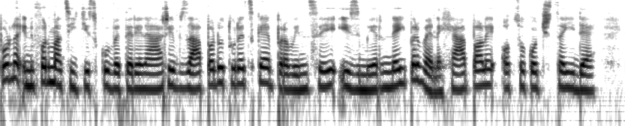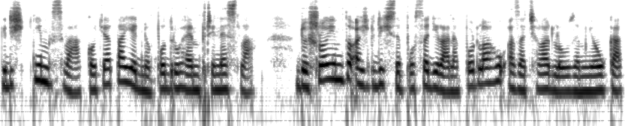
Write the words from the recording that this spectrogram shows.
Podle informací tisku veterináři v západu turecké provincii Izmir nejprve nechápali, o co kočce jde, když k ním svá koťata jedno po druhém přinesla. Došlo jim to, až když se posadila na podlahu a začala dlouze mňoukat.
